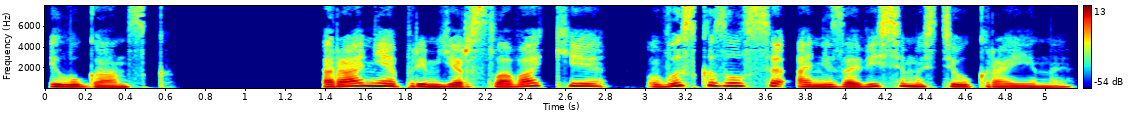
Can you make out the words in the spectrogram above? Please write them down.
и Луганск. Ранее премьер Словакии высказался о независимости Украины.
